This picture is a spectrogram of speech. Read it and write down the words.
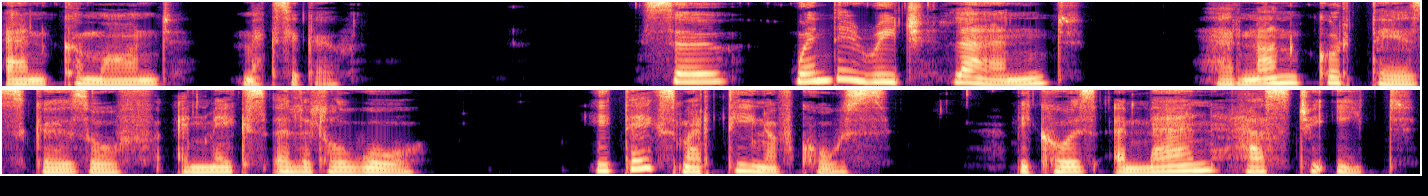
and command Mexico. So, when they reach land, Hernan Cortes goes off and makes a little war. He takes Martin, of course, because a man has to eat,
